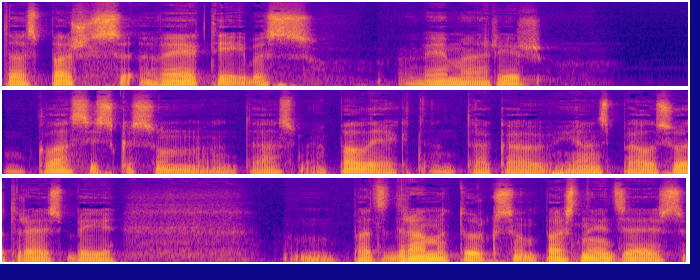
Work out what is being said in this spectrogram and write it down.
tās pašas vērtības vienmēr ir klasiskas un tās paliek. Tā kā Jānis Pāvils II bija pats dramaturgs un pasniedzējs,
